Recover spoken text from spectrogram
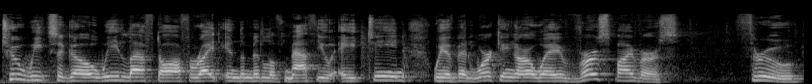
Two weeks ago, we left off right in the middle of Matthew 18. We have been working our way verse by verse through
